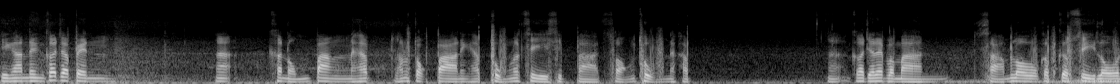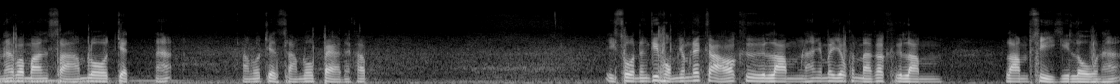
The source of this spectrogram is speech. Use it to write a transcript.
อีกอันหนึ่งก็จะเป็นนะขนมปังนะครับสำหรับตกปลานี่ครับถุงละสี่สิบบาทสองถุงนะครับนะก็จะได้ประมาณสามโลกับเกือบสี่โลนะฮะประมาณสามโลเจ็ดนะฮะสามโลเจ็ดสามโลแปดนะครับ อีกส่วนหนึ่งที่ผมยังไม่ได้กล่าวก็คือลำนะฮะยังไม่ยกขึ้นมาก็คือลำลำสี่กิโลนะฮะ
